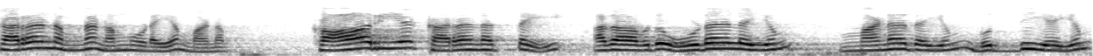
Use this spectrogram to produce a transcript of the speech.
கரணம்னா நம்முடைய மனம். காரிய கரணத்தை அதாவது உடலையும் மனதையும் புத்தியையும்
